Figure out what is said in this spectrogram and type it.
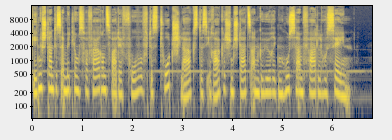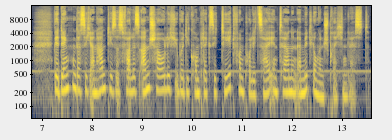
Gegenstand des Ermittlungsverfahrens war der Vorwurf des Totschlags des irakischen Staatsangehörigen Hussam Fadel Hussein. Wir denken, dass sich anhand dieses Falles anschaulich über die Komplexität von polizeiinternen Ermittlungen sprechen lässt.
